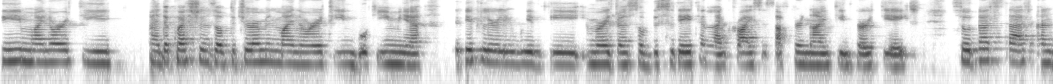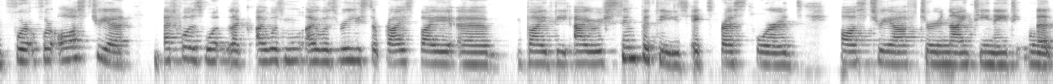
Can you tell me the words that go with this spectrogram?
the minority uh, the questions of the German minority in Bohemia, particularly with the emergence of the Sudetenland crisis after 1938. So that's that. And for, for Austria, that was what like I was I was really surprised by uh, by the Irish sympathies expressed towards Austria after 1980, well,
